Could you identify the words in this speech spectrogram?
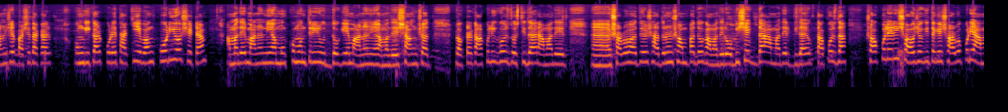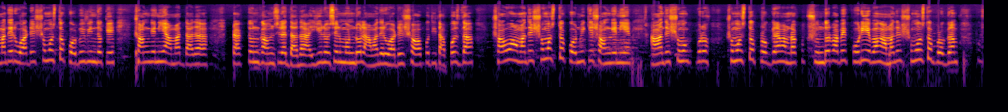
মানুষের পাশে থাকার অঙ্গীকার করে থাকি এবং করিও সেটা। আমাদের মাননীয় মুখ্যমন্ত্রীর উদ্যোগে মাননীয় আমাদের সাংসদ ডক্টর কাকুলি ঘোষ দস্তিদার, আমাদের সর্বভারতীয় সাধারণ সম্পাদক, আমাদের অভিষেক দা, আমাদের বিধায়ক তাপস দা, সকলেরই সহযোগিতাকে সর্বোপরি আমাদের ওয়ার্ডের সমস্ত কর্মীবৃন্দকে সঙ্গে নিয়ে আমার দাদা, প্রাক্তন কাউন্সিলর দাদা আইজুল হোসেন মণ্ডল, আমাদের ওয়ার্ডের সভাপতি তাপস দা সহ আমাদের সমস্ত কর্মীকে সঙ্গে নিয়ে আমাদের সমগ্র, সমস্ত প্রোগ্রাম আমরা খুব সুন্দরভাবে করি এবং আমাদের সমস্ত প্রোগ্রাম খুব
